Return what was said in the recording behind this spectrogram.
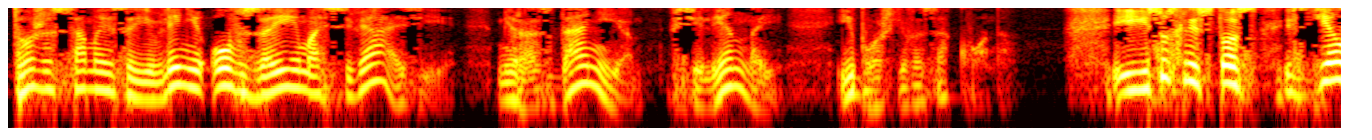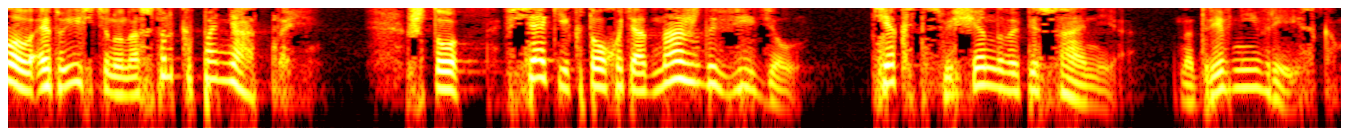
то же самое заявление о взаимосвязи мироздания, Вселенной и Божьего закона. И Иисус Христос сделал эту истину настолько понятной, что всякий, кто хоть однажды видел текст священного писания на древнееврейском,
